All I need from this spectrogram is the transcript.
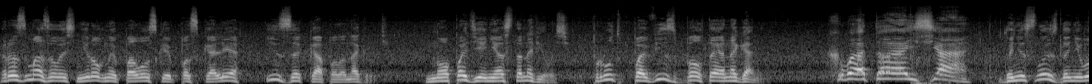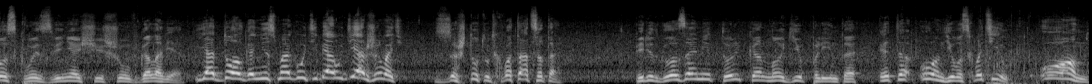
размазалась неровной полоской по скале и закапала на грудь. Но падение остановилось. Пруд повис, болтая ногами. «Хватайся!» Донеслось до него сквозь звенящий шум в голове. «Я долго не смогу тебя удерживать!» «За что тут хвататься-то?» Перед глазами только ноги Плинта. Это он его схватил. Он!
